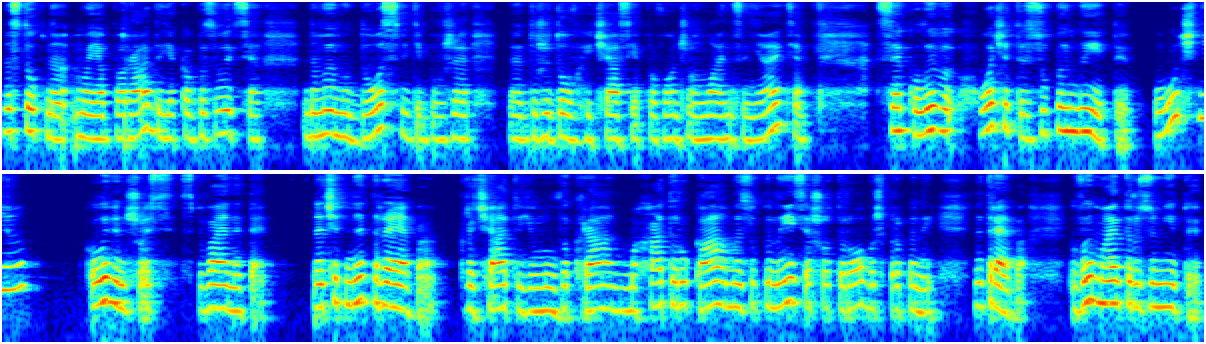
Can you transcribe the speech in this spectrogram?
Наступна моя порада, яка базується на моєму досвіді, бо вже дуже довгий час я проводжу онлайн заняття це коли ви хочете зупинити учня, коли він щось співає не те. Значить, не треба кричати йому в екран, махати руками, зупинися, що ти робиш, припини. Не треба. Ви маєте розуміти,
